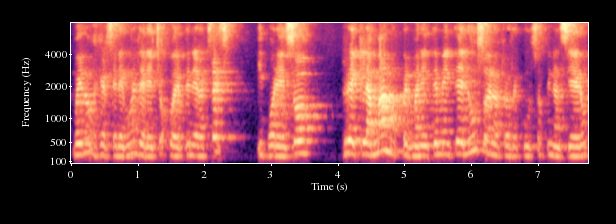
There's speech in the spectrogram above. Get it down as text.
bueno, ejerceremos el derecho a poder tener acceso. Y por eso reclamamos permanentemente el uso de nuestros recursos financieros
